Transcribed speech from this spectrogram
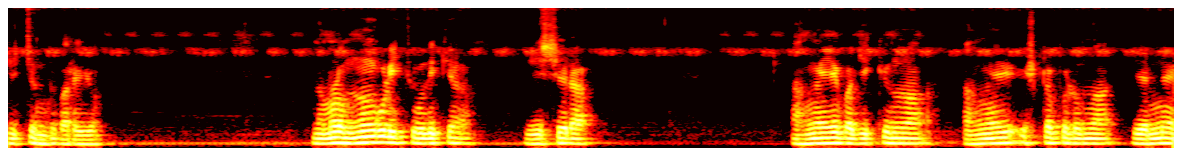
തിരിച്ചെന്ത് പറയും? നമ്മളൊന്നും കൂടി ചോദിക്കുക ഈശ്വര അങ്ങയെ ഭജിക്കുന്ന അങ്ങയെ ഇഷ്ടപ്പെടുന്ന എന്നെ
